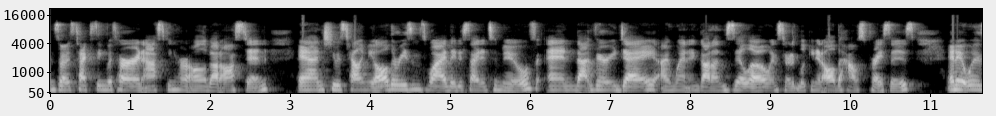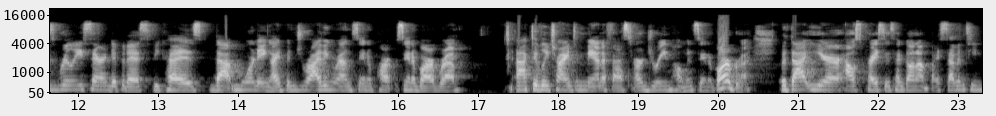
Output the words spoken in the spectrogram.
And so I was texting with her and asking her all about Austin. And she was telling me all the reasons why they decided to move. And that very day, I went and got on Zillow and started looking at all the house prices. And it was really serendipitous because that morning I'd been driving around Santa, Par- Santa Barbara actively trying to manifest our dream home in Santa Barbara. But that year, house prices had gone up by 17%.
